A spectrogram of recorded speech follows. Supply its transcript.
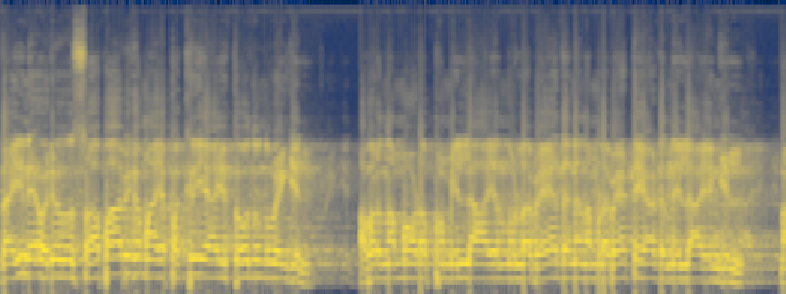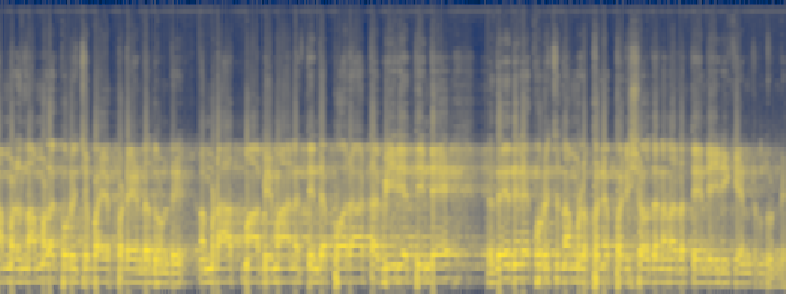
ദൈന ഒരു സ്വാഭാവികമായ പ്രക്രിയയായി തോന്നുന്നുവെങ്കിൽ അവർ നമ്മോടൊപ്പം ഇല്ല എന്നുള്ള വേദന നമ്മളെ വേട്ടയാടുന്നില്ല എങ്കിൽ നമ്മൾ നമ്മളെക്കുറിച്ച് ഭയപ്പെടേണ്ടതുണ്ട്. നമ്മുടെ ആത്മാഭിമാനത്തിന്റെ പോരാട്ട ഹൃദയത്തിനെ കുറിച്ച് നമ്മൾ പുനഃപരിശോധന നടത്തേണ്ടിയിരിക്കേണ്ടതുണ്ട്.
